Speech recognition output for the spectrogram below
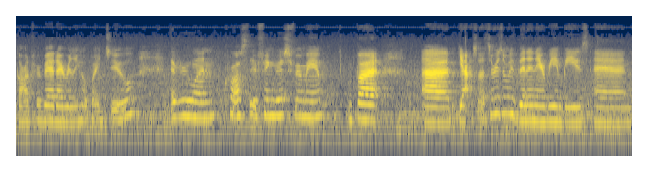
God forbid, I really hope I do. Everyone cross their fingers for me. But uh, yeah, so that's the reason we've been in Airbnbs and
